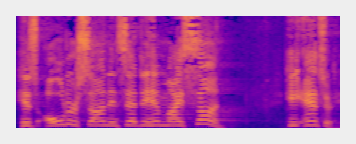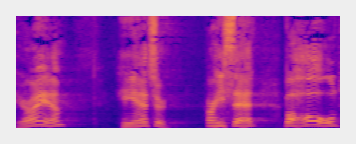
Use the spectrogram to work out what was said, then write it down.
his older son, and said to him, My son. He answered, Here I am. He answered, or he said, Behold,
